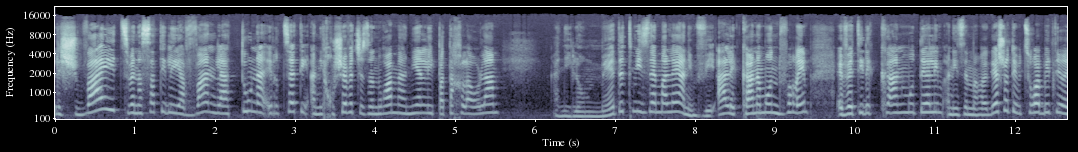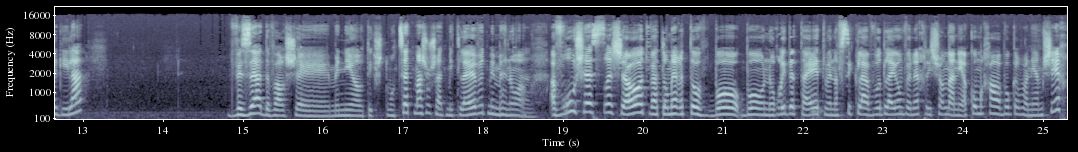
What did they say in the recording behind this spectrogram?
לשוויץ, ונסעתי ליוון, לאתונה, הרציתי, אני חושבת שזה נורא מעניין להיפתח לעולם. אני לומדת מזה מלא, אני מביאה לכאן המון דברים, הבאתי לכאן מודלים, אני, זה מרגש אותי בצורה בלתי רגילה. וזה הדבר שמניע אותי. כשאת מוצאת משהו שאת מתלהבת ממנו, כן. עברו 16 שעות ואת אומרת, טוב, בוא, בוא נוריד את העט ונפסיק לעבוד להיום ונלך לישון, ואני אקום מחר בבוקר ואני אמשיך.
